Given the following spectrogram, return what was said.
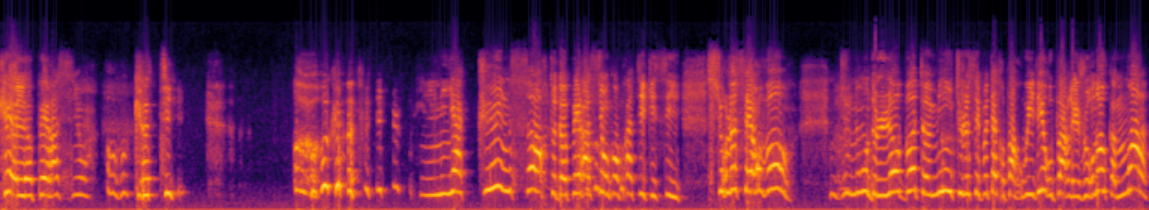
Quelle opération? Oh, Cathy Oh, Il n'y a qu'une sorte d'opération qu'on pratique ici, sur le cerveau. Du nom de lobotomie, tu le sais peut-être par ouï-dire ou par les journaux comme moi.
